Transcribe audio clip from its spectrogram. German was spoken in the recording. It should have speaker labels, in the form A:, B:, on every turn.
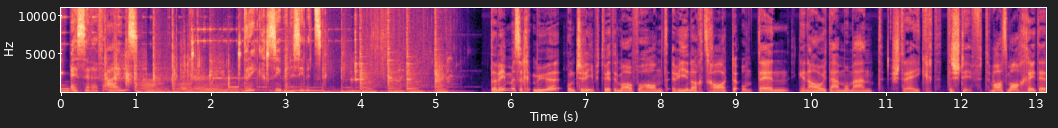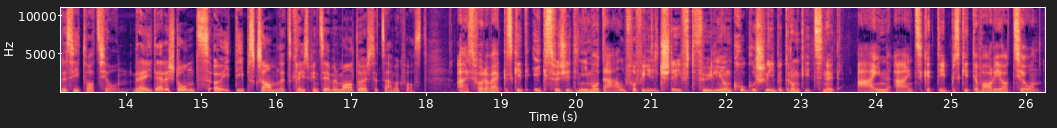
A: SRF 1 Trick 77
B: Da nimmt man sich die Mühe und schreibt wieder mal von Hand eine Weihnachtskarte und dann, genau in dem Moment, streikt der Stift. Was machen in dieser Situation? Wir haben in dieser Stunde eure Tipps gesammelt. Crispin Zimmermann, du hast sie zusammengefasst.
C: Eins vorweg, es gibt x verschiedene Modelle von Filzstift, Fülle und Kugelschreiber, darum gibt es nicht einen einzigen Tipp, es gibt eine Variation.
